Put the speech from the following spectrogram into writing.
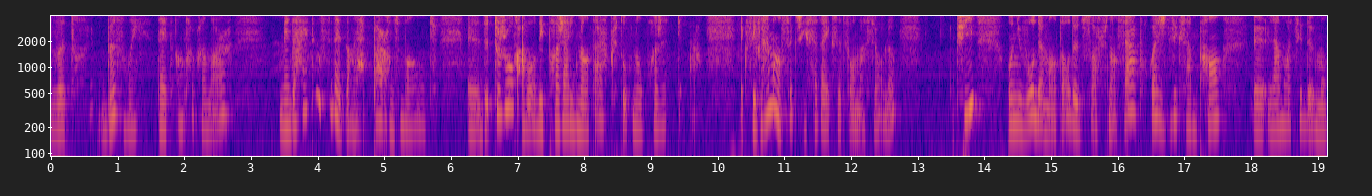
votre besoin d'être entrepreneur, mais d'arrêter aussi d'être dans la peur du manque, euh, de toujours avoir des projets alimentaires plutôt que nos projets de cœur c'est vraiment ça que j'ai fait avec cette formation-là. Puis, au niveau de mentor de douceur financière, pourquoi je dis que ça me prend euh, la moitié de mon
